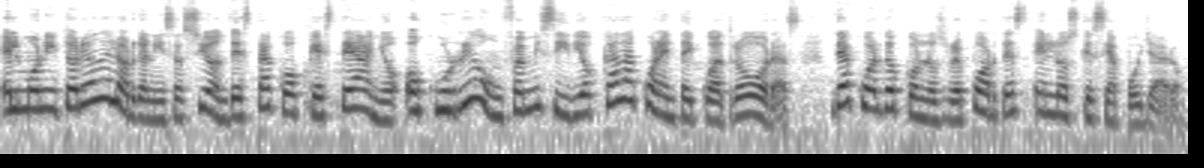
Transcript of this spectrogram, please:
El monitoreo de la organización destacó que este año ocurrió un femicidio cada 44 horas, de acuerdo con los reportes en los que se apoyaron.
